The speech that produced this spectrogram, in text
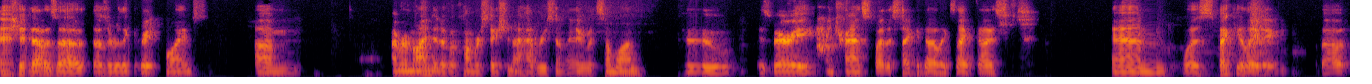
Actually, that was a that was a really great point. Um, I'm reminded of a conversation I had recently with someone who is very entranced by the psychedelic zeitgeist and was speculating about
